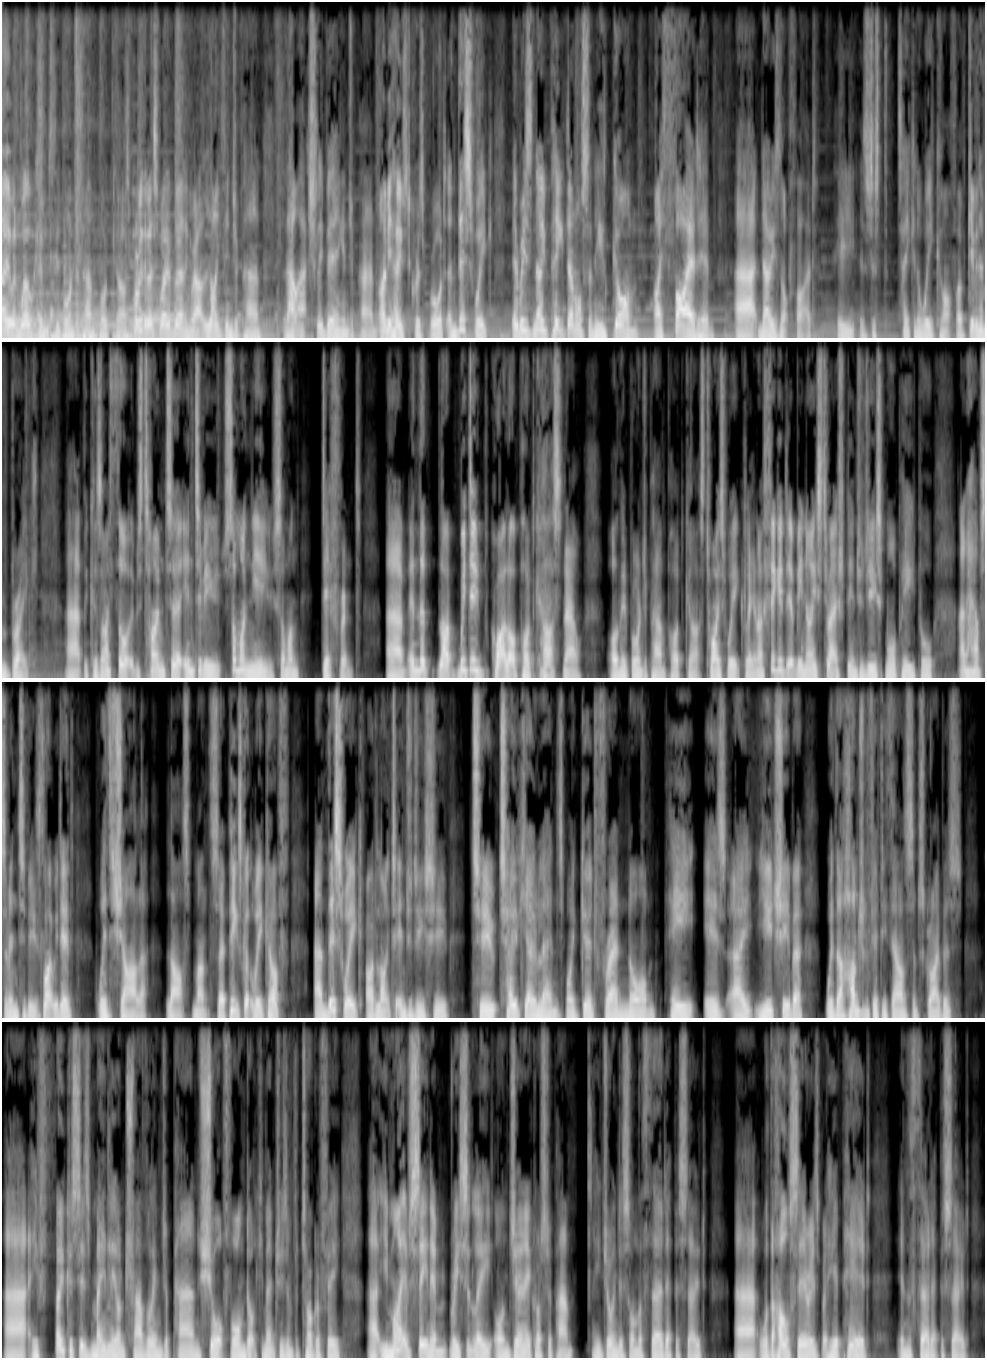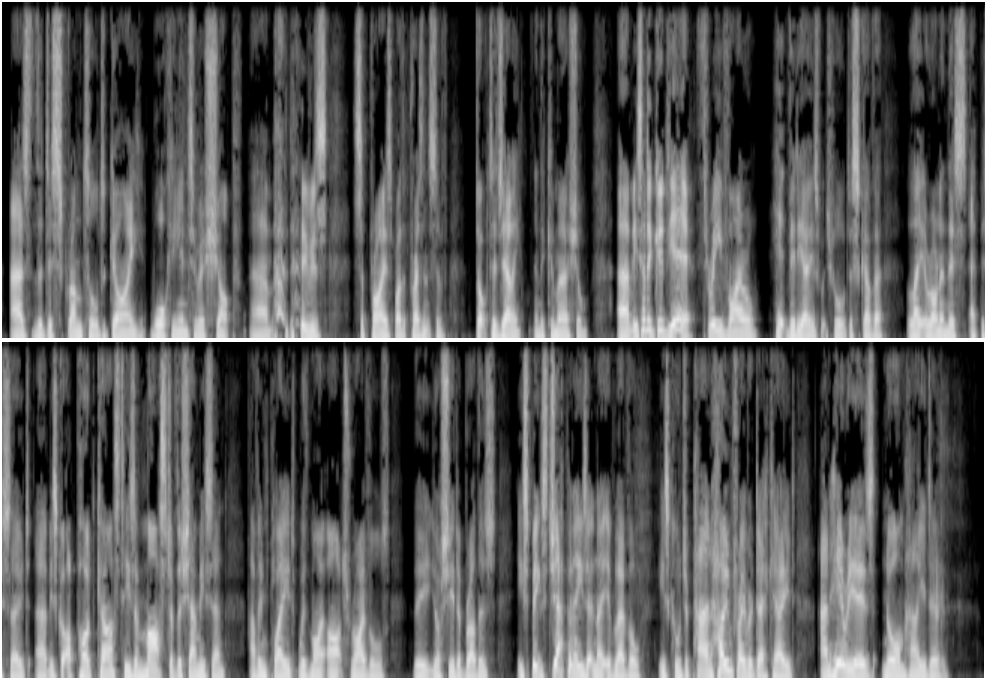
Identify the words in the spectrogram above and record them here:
Hello and welcome to the Abroad Japan podcast. Probably the best way of learning about life in Japan without actually being in Japan. I'm your host, Chris Broad, and this week there is no Pete Donaldson. He's gone. I fired him. Uh, no, he's not fired. He has just taken a week off. I've given him a break uh, because I thought it was time to interview someone new, someone different. Um, in the like, we do quite a lot of podcasts now on the Abroad Japan podcast twice weekly, and I figured it'd be nice to actually introduce more people and have some interviews like we did with Sharla last month. So Pete's got the week off, and this week I'd like to introduce you to Tokyo Lens, my good friend Norm. He is a YouTuber with 150,000 subscribers. Uh, he focuses mainly on traveling Japan, short form documentaries and photography. Uh, you might have seen him recently on Journey Across Japan. He joined us on the third episode, uh, well, the whole series, but he appeared in the third episode as the disgruntled guy walking into a shop um, was surprised by the presence of Dr. Jelly in the commercial. Um, he's had a good year, three viral hit videos, which we'll discover later on in this episode. Um, he's got a podcast. He's a master of the shamisen, having played with my arch rivals, the Yoshida brothers. He speaks Japanese at a native level. He's called Japan home for over a decade. And here he is. Norm, how you doing?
